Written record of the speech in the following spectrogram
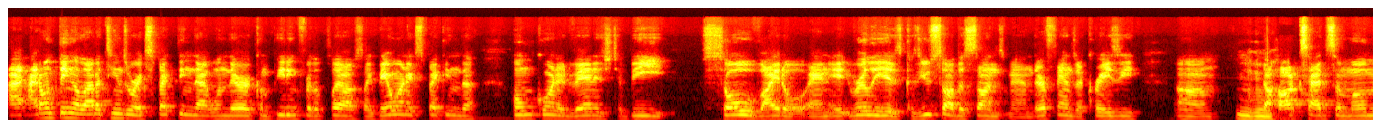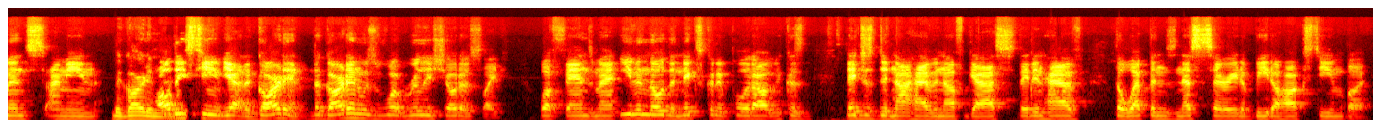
I, I don't think a lot of teams were expecting that when they were competing for the playoffs. Like they weren't expecting the home court advantage to be so vital, and it really is because you saw the Suns, man. Their fans are crazy. Um, mm-hmm. The Hawks had some moments. I mean, the Garden. All man. these teams, yeah, the Garden. The Garden was what really showed us like what fans meant. Even though the Knicks couldn't pull it out because they just did not have enough gas. They didn't have the weapons necessary to beat a Hawks team, but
